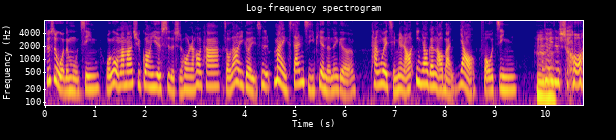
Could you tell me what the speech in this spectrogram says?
就是我的母亲，我跟我妈妈去逛夜市的时候，然后她走到一个也是卖三级片的那个摊位前面，然后硬要跟老板要佛经。他就一直说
